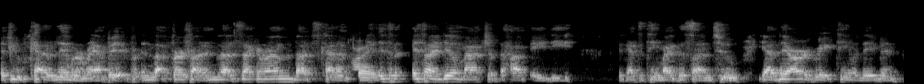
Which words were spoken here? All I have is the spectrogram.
if you kind of was able to ramp it in that first round into that second round, that's kind of right. it's an it's an ideal matchup to have AD against a team like the Suns, who yeah they are a great team and they've been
